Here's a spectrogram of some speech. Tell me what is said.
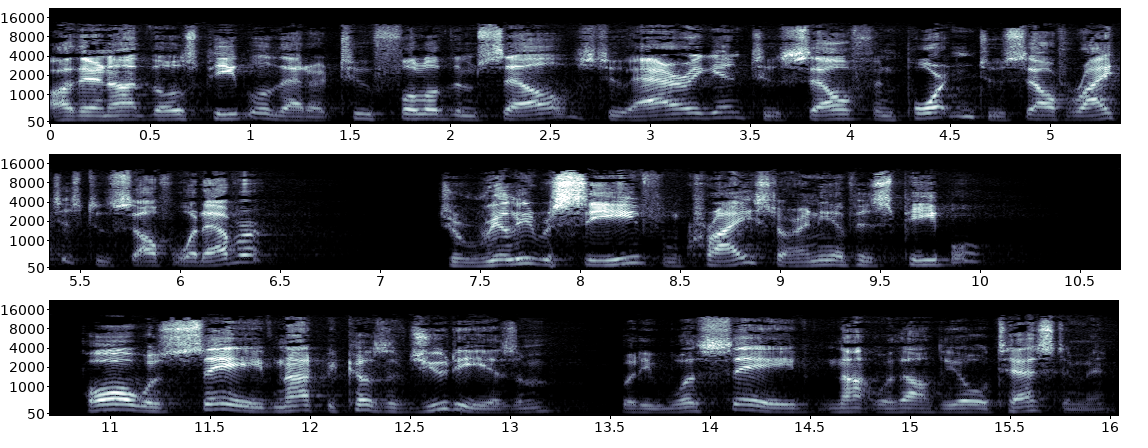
Are there not those people that are too full of themselves, too arrogant, too self important, too self righteous, too self whatever, to really receive from Christ or any of his people? Paul was saved not because of Judaism, but he was saved not without the Old Testament.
